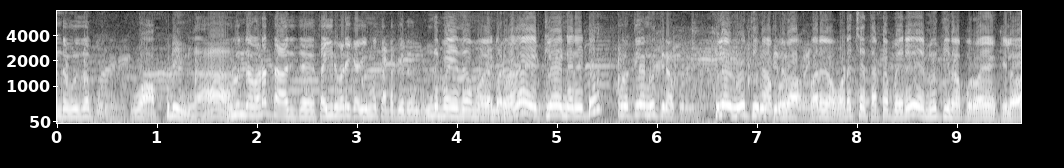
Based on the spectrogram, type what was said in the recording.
இந்த உளுதான் போடுவாங்க. ஓ அப்படிங்களா? உளுந்த வடை தயிர் வடைக்கு அதிகமாக தட்டப்பயிர் இந்த பையன் தான் கிலோ என்ன ரேட்டு உங்களுக்கு கிலோ நூற்றி நாற்பது ரூபாய்ங்க. கிலோ நூற்றி நாற்பது ரூபா பாருங்க உடைச்ச தட்டப்பயிறு நூற்றி நாற்பது ரூபாய் கிலோ.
